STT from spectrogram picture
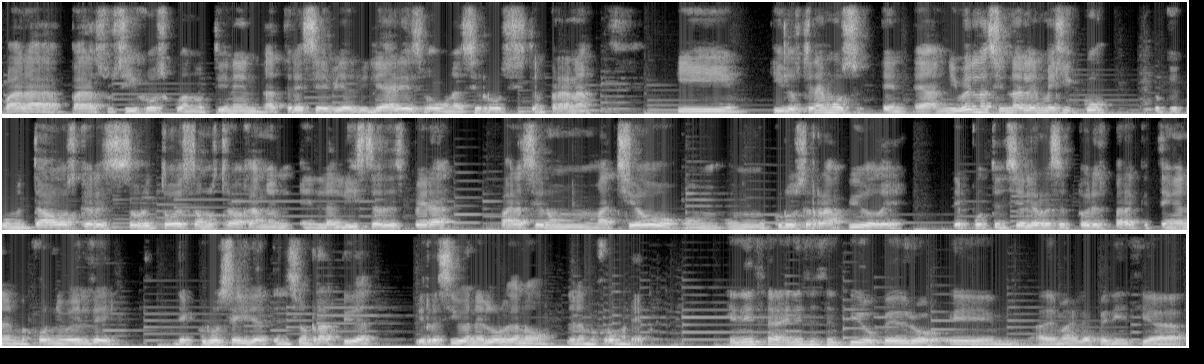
para, para, sus hijos cuando tienen atresia vías biliares o una cirrosis temprana y, y los tenemos a nivel nacional en México. Lo que comentaba Oscar es sobre todo estamos trabajando en, la lista de espera para hacer un macheo, un, cruce rápido de, de, potenciales receptores para que tengan el mejor nivel de, de, cruce y de atención rápida y reciban el órgano de la mejor manera. En, esa, en ese sentido, Pedro, eh, además de la experiencia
